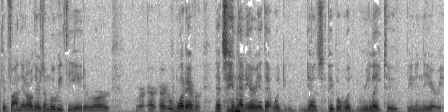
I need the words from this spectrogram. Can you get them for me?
could find that. Or there's a movie theater, or or, or, or whatever that's in that area that would you know people would relate to being in the area.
